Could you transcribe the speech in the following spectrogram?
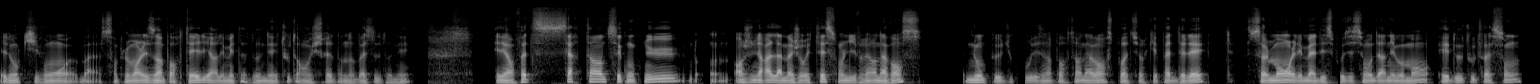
Et donc, qui vont bah, simplement les importer, lire les métadonnées, tout enregistrer dans nos bases de données. Et en fait, certains de ces contenus, en général la majorité, sont livrés en avance. Nous, on peut du coup les importer en avance pour être sûr qu'il n'y ait pas de délai. Seulement, on les met à disposition au dernier moment. Et de toute façon,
